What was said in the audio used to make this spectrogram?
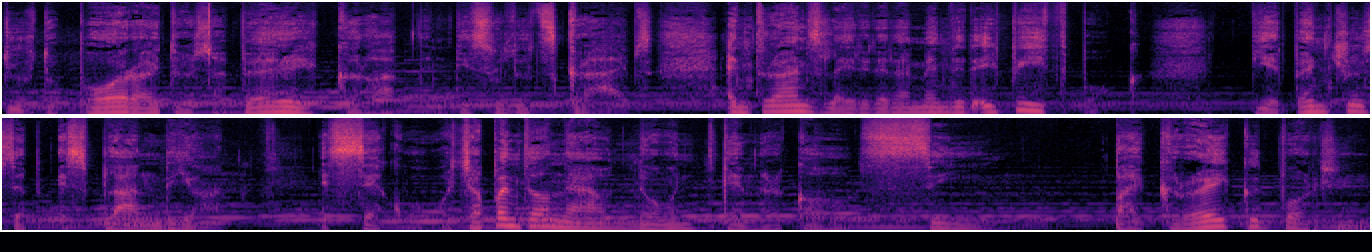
due to poor writers are very corrupt and dissolute scribes, and translated and amended a fifth book, The Adventures of Esplandian, a sequel which up until now no one can recall seeing. By great good fortune,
